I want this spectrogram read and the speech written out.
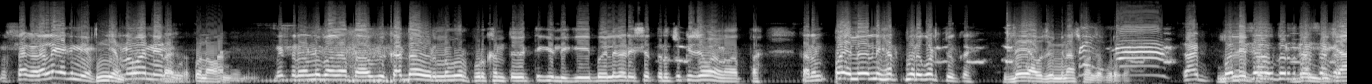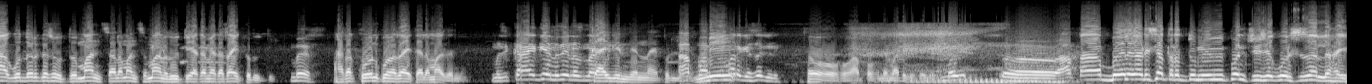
मग सगळ्याला एक नियम. नाही. मित्रांनो बघा आता विकाटावरनं भरपूर खंत व्यक्ती गेली की बैलगाडी क्षेत्र चुकीचे वळणार आता. कारण पहिलं आणि ह्यात फरक वाटतो काय? लय अव जमीन आसमानचा फरक आहे. काय लय बंदीच्या फरक. अगोदर काय बंदीच्या सांगा? अगोदर कसं होतं माणसाला माणसं मानत होती एकामेकाचं ऐकत होती. बर. आता कोण कोणाचं ऐकायला मागत नाही. म्हणजे काय घेणं देणंच काय नाही घेणं देणं नाही पडलं आपापले मी मार्ग सगळे. हो हो हो आपापल्या मार्गे सगळे. मग अं, आता बैलगाडी क्षेत्रात तुम्ही पंचवीस एक वर्ष झालं आहे.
